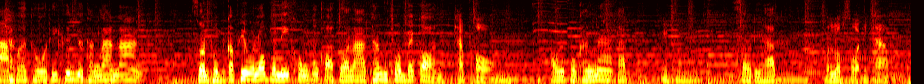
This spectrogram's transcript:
ตามครับเบอร์โทรที่ขึ้นอยู่ทางด้านล่าง ส่วนผมกับพี่วรบวันนี้คงต้องขอตัวลาท่านผู้ชมไปก่อน ครับผมเอาไว้พบครั้งหน้าครับ อื้อหือ สวัสดีครับ บนลบสวัสดีครับ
